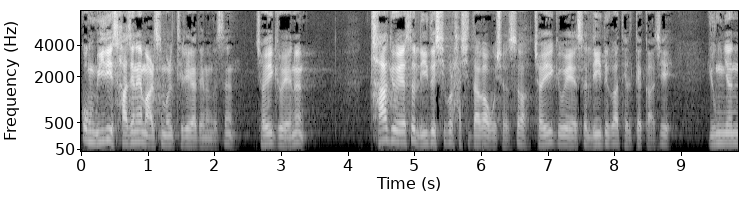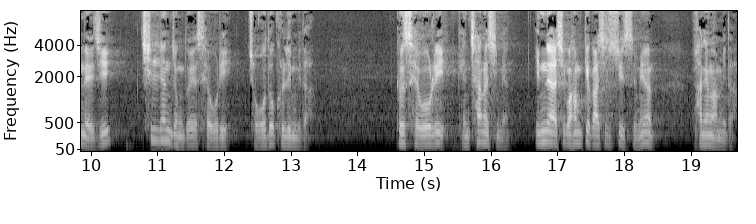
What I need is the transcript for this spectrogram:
꼭 미리 사전에 말씀을 드려야 되는 것은 저희 교회는 타 교회에서 리더십을 하시다가 오셔서 저희 교회에서 리드가 될 때까지 6년 내지 7년 정도의 세월이 적어도 걸립니다. 그 세월이 괜찮으시면 인내하시고 함께 가실 수 있으면 환영합니다.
